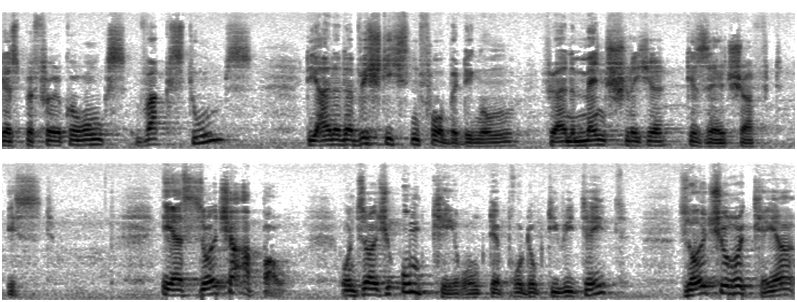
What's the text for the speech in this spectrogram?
des Bevölkerungswachstums, die eine der wichtigsten Vorbedingungen für eine menschliche Gesellschaft ist. Erst solcher Abbau und solche Umkehrung der Produktivität, solche Rückkehr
